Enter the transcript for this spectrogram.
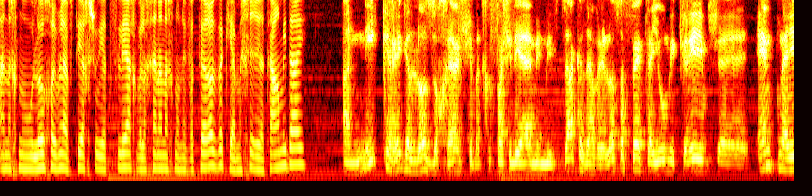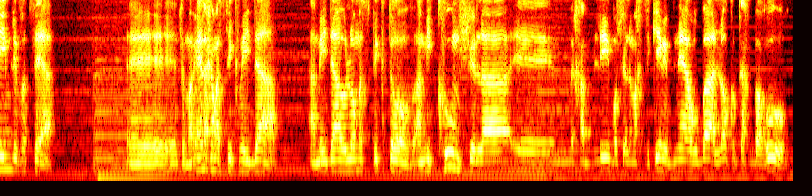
אנחנו לא יכולים להבטיח שהוא יצליח ולכן אנחנו נוותר על זה, כי המחיר יקר מדי? אני כרגע לא זוכר שבתקופה שלי היה מין מבצע כזה, אבל ללא ספק היו מקרים שאין תנאים לבצע. אה, כלומר, אין לך מספיק מידע, המידע הוא לא מספיק טוב, המיקום של המחבלים או של המחזיקים מבני ערובה לא כל כך ברור.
